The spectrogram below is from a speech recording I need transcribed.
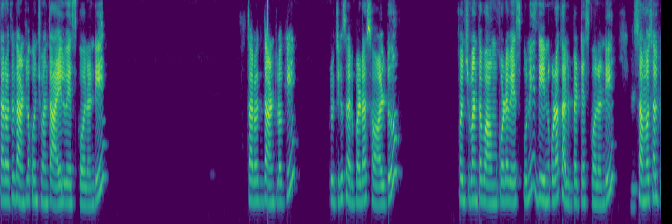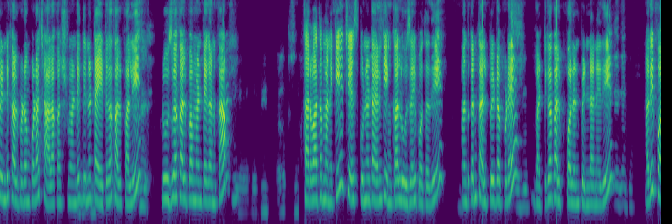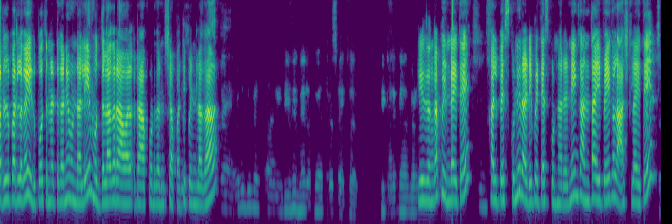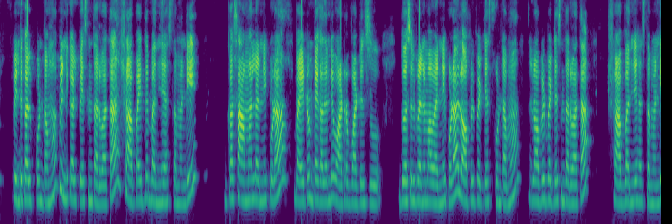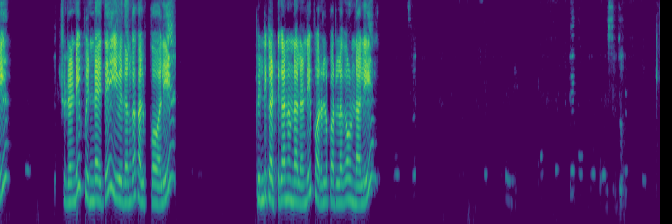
తర్వాత దాంట్లో కొంచెం అంత ఆయిల్ వేసుకోవాలండి. తర్వాత దాంట్లోకి రుచికి సరిపడా సాల్ట్ కొంచెం అంత వాము కూడా వేసుకుని దీన్ని కూడా కలిపి పెట్టేసుకోవాలండి సమోసాల పిండి కలపడం కూడా చాలా కష్టం అండి దీన్ని టైట్గా కలపాలి. లూజ్గా కలిపామంటే గనక తర్వాత మనకి చేసుకునే టైంకి ఇంకా లూజ్ అయిపోతుంది. అందుకని కలిపేటప్పుడే గట్టిగా కలుపుకోవాలండి పిండి అనేది. అది పొరలు పొరలుగా ఇడిపోతున్నట్టుగానే ఉండాలి. ముద్దలాగా రావ రాకూడదండి చపాతీ పిండిలాగా. ఈ విధంగా పిండి అయితే కలిపేసుకుని రెడీ పెట్టేసుకుంటున్నారండి. ఇంకా అంతా అయిపోయాక లాస్ట్లో అయితే పిండి కలుపుకుంటాము. పిండి కలిపేసిన తర్వాత షాప్ అయితే బంద్ చేస్తామండి. ఇంకా సామాన్లు అన్ని కూడా బయట ఉంటాయి కదండి. వాటర్ బాటిల్స్ దోశల పెనం అవన్నీ కూడా లోపల పెట్టేసుకుంటాము. లోపల పెట్టేసిన తర్వాత షాప్ బంద్ చేసేస్తామండి. చూడండి పిండి అయితే ఈ విధంగా కలుపుకోవాలి. పిండి గట్టిగానే ఉండాలండి. పొరలు పొరలుగా ఉండాలి.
